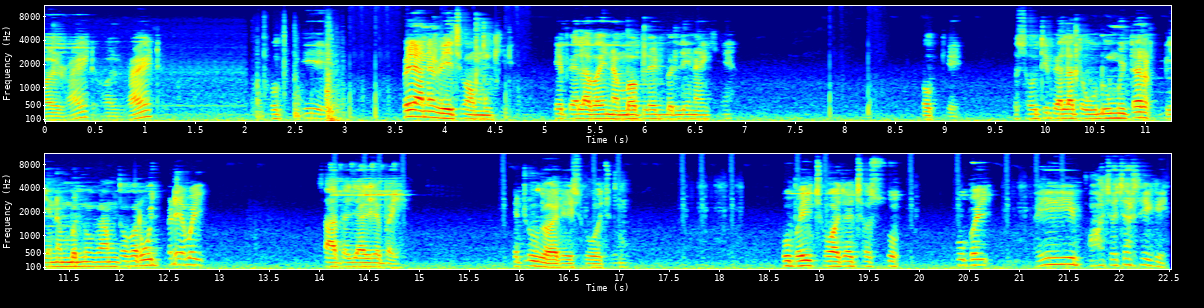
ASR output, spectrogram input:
All right all right okay ભાઈ આને વેચવા મૂકીએ એ પહેલાં ભાઈ નંબર પ્લેટ બદલી નાખીએ. ઓકે સૌથી પહેલાં તો ઉડુમીટર બે નંબરનું કામ તો કરવું જ પડે ભાઈ. સાત હજાર છે ભાઈ. કેટલું કરીશું ઓછું? ઓ ભાઈ, છ હજાર છસો. ઓ ભાઈ ભાઈ પાંચ હજાર થઈ ગઈ.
